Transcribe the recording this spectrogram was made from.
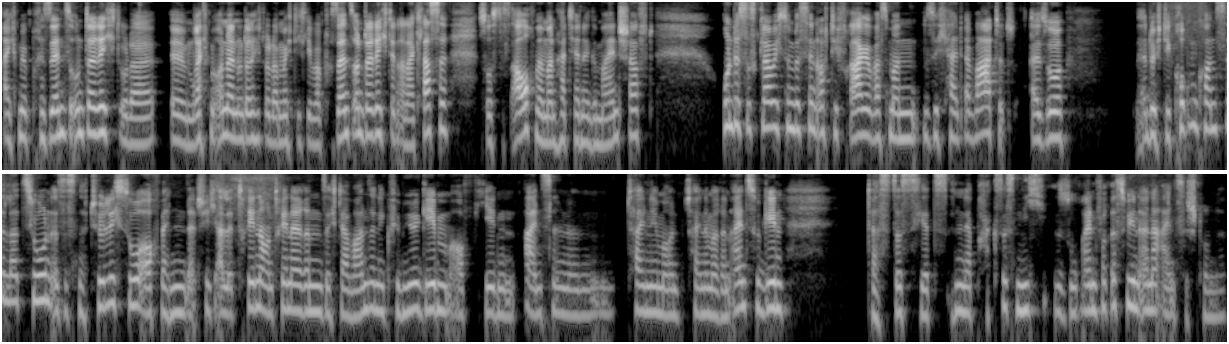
reicht mir Präsenzunterricht oder äh, reicht mir Online-Unterricht oder möchte ich lieber Präsenzunterricht in einer Klasse? So ist es auch, weil man hat ja eine Gemeinschaft. Und es ist, glaube ich, so ein bisschen auch die Frage, was man sich halt erwartet. Also durch die Gruppenkonstellation ist es natürlich so, auch wenn natürlich alle Trainer und Trainerinnen sich da wahnsinnig viel Mühe geben, auf jeden einzelnen Teilnehmer und Teilnehmerin einzugehen, dass das jetzt in der Praxis nicht so einfach ist wie in einer Einzelstunde.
